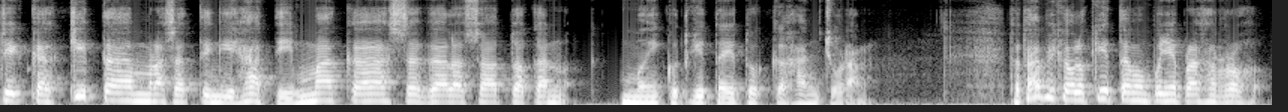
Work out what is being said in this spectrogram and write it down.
jika kita merasa tinggi hati, maka segala sesuatu akan mengikut kita itu kehancuran. Tetapi kalau kita mempunyai perasaan roh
